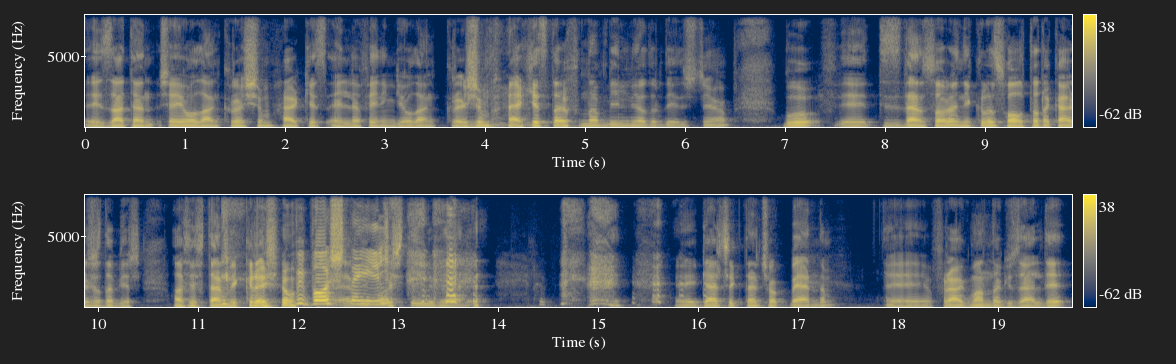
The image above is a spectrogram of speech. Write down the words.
E, zaten şey olan crush'ım, herkes Ella Fanning'e olan crush'ım herkes tarafından biliniyordur diye düşünüyorum. Bu e, diziden sonra Nicholas Holt'a da karşı da bir hafiften bir crush'ım. Bir boş Bir değil. boş değilim yani. E, gerçekten çok beğendim. E, fragman da güzeldi.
